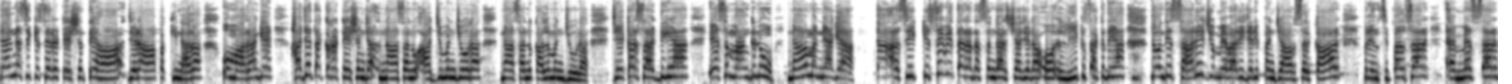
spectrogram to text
ਦੈਨ ਅਸੀਂ ਕਿਸੇ ਰੋਟੇਸ਼ਨ ਤੇ ਹਾਂ, ਜਿਹੜਾ ਹਾਂ ਪੱਕੀ ਨਾਰਾ ਉਹ ਮਾਰਾਂਗੇ। ਹਜੇ ਤੱਕ ਰੋਟੇਸ਼ਨ ਨਾ ਸਾਨੂੰ ਅੱਜ ਮਨਜ਼ੂਰ ਆ, ਨਾ ਸਾਨੂੰ ਕੱਲ ਮਨਜ਼ੂਰ ਆ। ਜੇਕਰ ਸਾਡੀਆਂ ਇਸ ਮੰਗ ਨੂੰ ਨਾ ਮੰਨਿਆ ਗਿਆ ਅਸੀਂ ਕਿਸੇ ਵੀ ਤਰ੍ਹਾਂ ਦਾ ਸੰਘਰਸ਼ ਆ ਜਿਹੜਾ ਉਹ ਲੀਕ ਸਕਦੇ ਆ ਤੇ ਉਹਦੀ ਸਾਰੀ ਜ਼ਿੰਮੇਵਾਰੀ ਜਿਹੜੀ ਪੰਜਾਬ ਸਰਕਾਰ, principal sir MS sir,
